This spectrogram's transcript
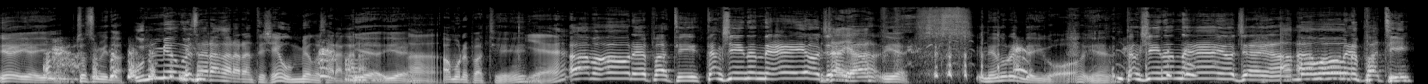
예, 예, 예. 좋습니다. 운명을 사랑하라는 뜻이에요. 운명을 사랑하라. 예, 예. 아. 아모레 파티. 예. 아모레 파티. 당신은 내 여자야. 예. 내 노래인데, 이거. 예. 당신은 내 여자야. 아모레 파티.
